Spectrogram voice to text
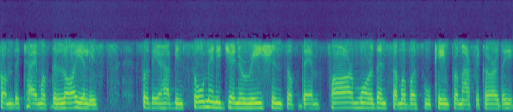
from the time of the Loyalists. So there have been so many generations of them, far more than some of us who came from Africa or the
